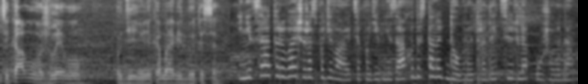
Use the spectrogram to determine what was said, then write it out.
цікаву, важливу подію, яка має відбутися. Ініціатори вечора сподіваються, подібні заходи стануть доброю традицією для Ужгорода.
